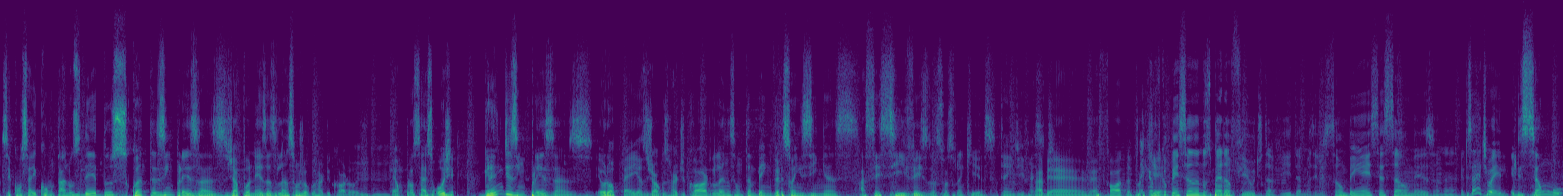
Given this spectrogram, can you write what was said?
Você consegue contar nos dedos quantas empresas japonesas lançam jogo hardcore hoje. Uhum. É um processo. Hoje, grandes empresas europeias, jogos hardcore, lançam também versõezinhas acessíveis das suas franquias. Entendi, faz Sabe? É, é foda, É que eu porque. fico pensando nos Battlefield da vida, mas eles são bem a exceção mesmo, né? Eles, é, tipo, eles são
